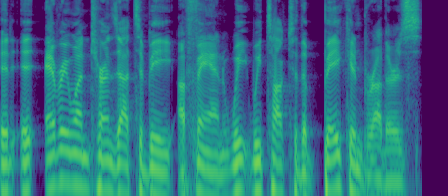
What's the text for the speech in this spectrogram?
It, it, everyone turns out to be a fan. We we talked to the Bacon brothers,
